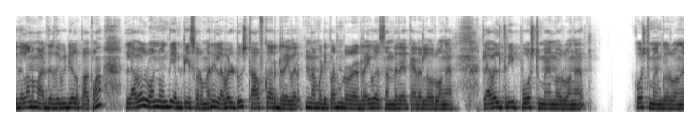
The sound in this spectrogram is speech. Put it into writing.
இதெல்லாம் நம்ம அடுத்தடுத்த வீடியோவில் பார்க்கலாம். லெவல் ஒன் வந்து எம்டிஎஸ் வர மாதிரி level two staff car driver நம்ம டிபார்ட்மெண்ட்டோட டிரைவர்ஸ் அந்த கேடரில் வருவாங்க. லெவல் த்ரீ போஸ்ட் மேன் வருவாங்க. போஸ்ட்மேனுக்கு வருவாங்க.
